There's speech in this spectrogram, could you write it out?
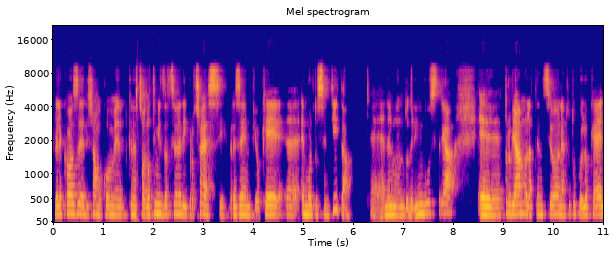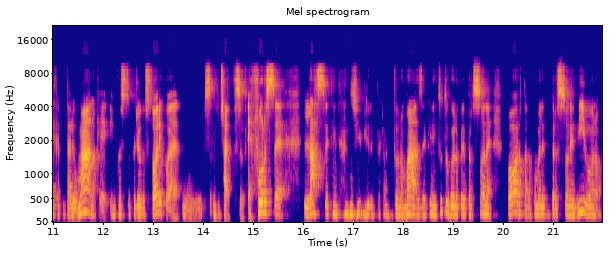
delle cose diciamo come, che ne so, l'ottimizzazione dei processi, per esempio, che, ehm, è molto sentita eh, nel mondo dell'industria, eh, troviamo l'attenzione a tutto quello che è il capitale umano, che in questo periodo storico è, cioè, è forse l'asset intangibile per antonomasia, quindi tutto quello che le persone portano, come le persone vivono.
